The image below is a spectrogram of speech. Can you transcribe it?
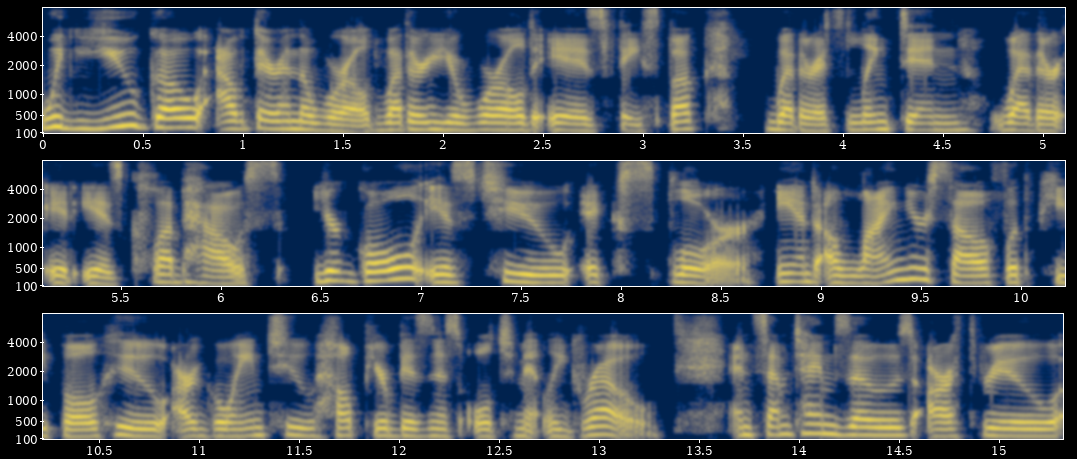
when you go out there in the world, whether your world is Facebook, whether it's LinkedIn, whether it is Clubhouse, your goal is to explore and align yourself with people who are going to help your business ultimately grow. And sometimes those are through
